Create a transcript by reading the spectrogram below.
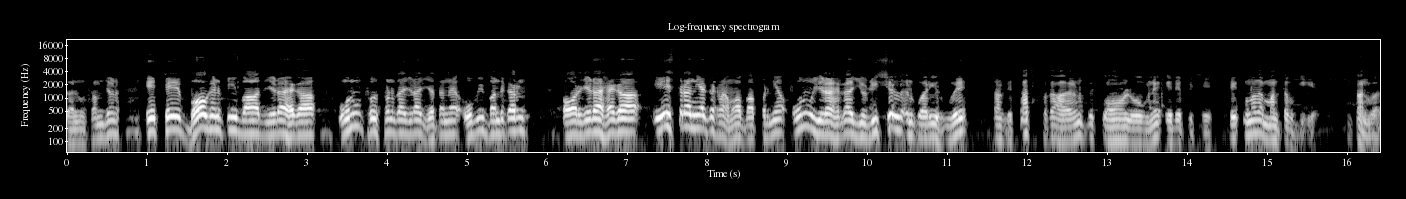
ਗੱਲ ਨੂੰ ਸਮਝਣ। ਇੱਥੇ ਬਹੁ ਗਿਣਤੀ ਬਾਦ ਜਿਹੜਾ ਹੈਗਾ, ਉਹਨੂੰ ਠੋਸਣ ਦਾ ਜਿਹੜਾ ਯਤਨ ਹੈ, ਉਹ ਵੀ ਬੰਦ ਕਰਨ ਔਰ ਜਿਹੜਾ ਹੈਗਾ ਇਸ ਤਰ੍ਹਾਂ ਦੀਆਂ ਘਟਨਾਵਾਂ ਵਾਪਰਦੀਆਂ, ਉਹਨੂੰ ਜਿਹੜਾ ਹੈਗਾ ਜੁਡੀਸ਼ੀਅਲ ਇਨਕੁਆਇਰੀ ਹੋਵੇ ਤਾਂ ਕਿ ਤੱਥ ਪਤਾ ਕਰਨ ਕਿ ਕੌਣ ਲੋਕ ਨੇ ਇਹਦੇ ਪਿੱਛੇ ਤੇ ਉਹਨਾਂ ਦਾ ਮੰਤਵ ਕੀ ਹੈ। ਧੰਨਵਾਦ।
